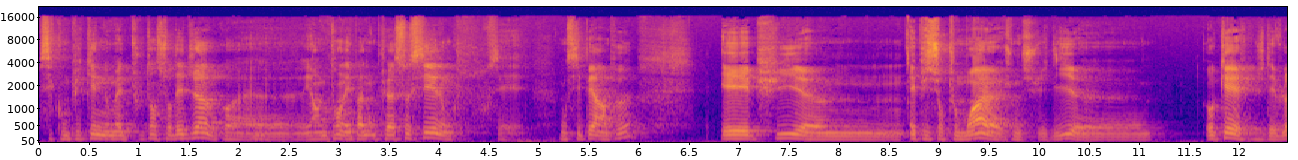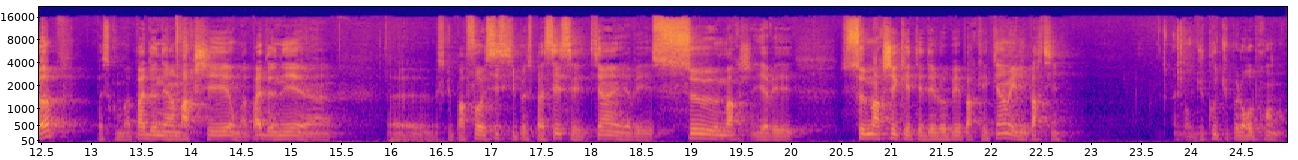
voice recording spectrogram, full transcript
c'est compliqué de nous mettre tout le temps sur des jobs. Quoi. Mm. Euh, et en même temps, on n'est pas non plus associés, donc on s'y perd un peu. Et puis, euh, et puis surtout moi, je me suis dit, euh, ok, je développe parce qu'on m'a pas donné un marché, on m'a pas donné, euh, parce que parfois aussi ce qui peut se passer, c'est tiens, il y avait ce marché, il y avait ce marché qui était développé par quelqu'un, mais il est parti. Donc du coup, tu peux le reprendre.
